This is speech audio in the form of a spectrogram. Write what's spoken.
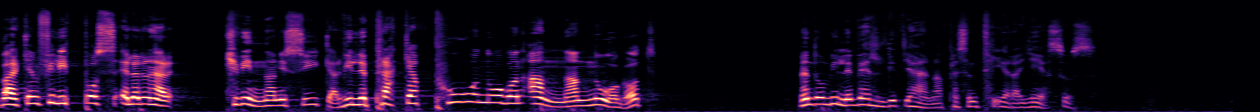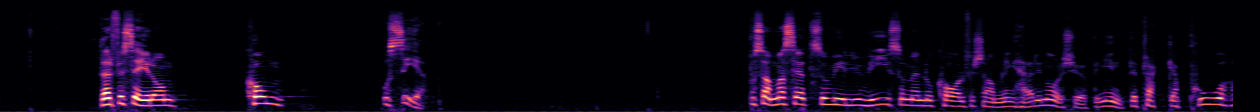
Varken Filippos eller den här kvinnan i Sykar ville pracka på någon annan något. Men de ville väldigt gärna presentera Jesus. Därför säger de, kom och se. På samma sätt så vill ju vi som en lokal församling här i Norrköping inte pracka på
